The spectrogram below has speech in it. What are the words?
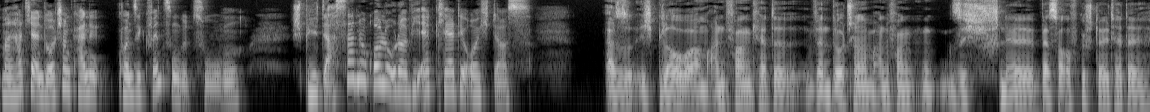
man hat ja in Deutschland keine Konsequenzen gezogen. Spielt das da eine Rolle oder wie erklärt ihr euch das? Also ich glaube, am Anfang hätte, wenn Deutschland am Anfang sich schnell besser aufgestellt hätte,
